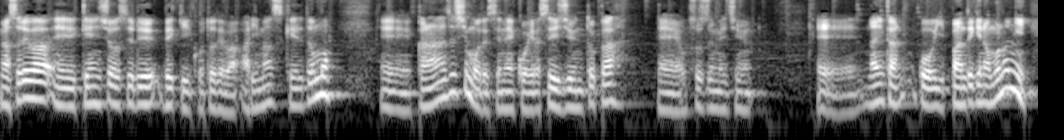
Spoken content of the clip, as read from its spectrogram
まあ、それは、え検証するべきことではありますけれども、え必ずしもですね、こう安い順とか、えおすすめ順、え何かこう一般的なものに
